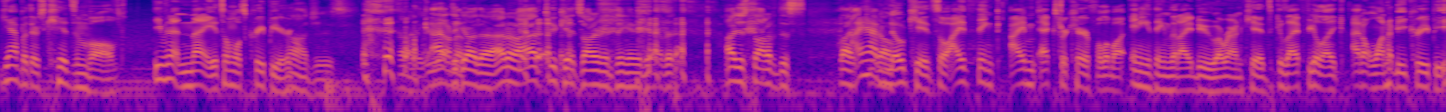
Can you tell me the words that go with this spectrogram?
Yeah, but there's kids involved. Even at night, it's almost creepier. Oh jeez. All right, you I have don't to know. go there. I don't know. I have two kids, so I don't even think anything of it. I just thought of this. Like I you have know, no kids, so I think I'm extra careful about anything that I do around kids because I feel like I don't want to be creepy.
